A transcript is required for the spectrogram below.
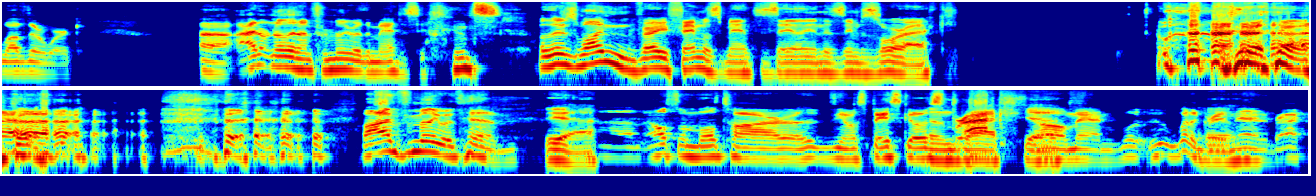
love their work. Uh, I don't know that I'm familiar with the mantis aliens. Well, there's one very famous mantis alien. His name's Zorak. well, I'm familiar with him. Yeah. Um, also, Moltar, uh, you know, Space Ghost, And Brak. Brak, yeah. Oh man, what, what a great Yeah. man Brak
